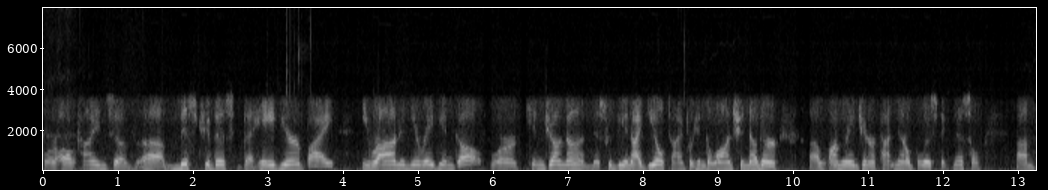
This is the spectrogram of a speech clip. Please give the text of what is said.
for all kinds of uh, mischievous behavior by Iran in the Arabian Gulf or Kim Jong un. This would be an ideal time for him to launch another uh, long range intercontinental ballistic missile. Um,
